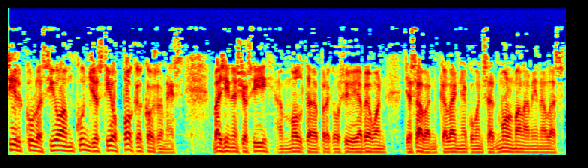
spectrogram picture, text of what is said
circulació amb congestió, poca cosa més. Vagin, això sí, amb molta precaució, ja veuen, ja saben que l'any ha començat molt malament a les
